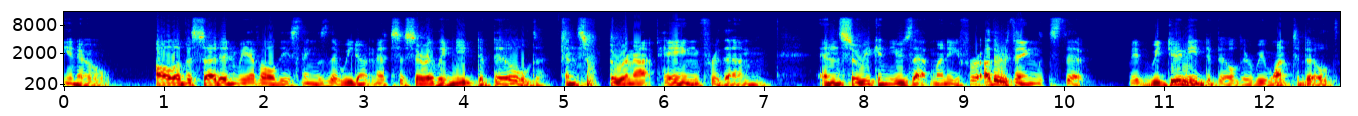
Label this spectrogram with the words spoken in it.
you know, all of a sudden we have all these things that we don't necessarily need to build. And so we're not paying for them. And so we can use that money for other things that maybe we do need to build or we want to build.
